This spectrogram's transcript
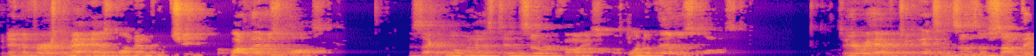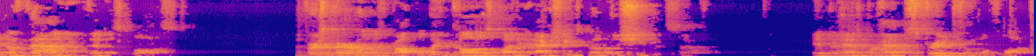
But in the first, a man has 100 sheep, but one of them is lost. The second woman has 10 silver coins, but one of them is lost. So here we have two instances of something of value that is lost. The first parable is probably caused by the actions of the sheep itself. It has perhaps strayed from the flock.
